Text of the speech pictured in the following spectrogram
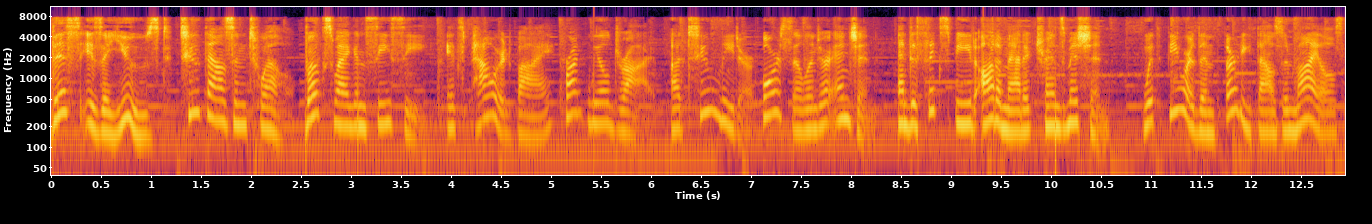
This is a used 2012 Volkswagen CC. It's powered by front-wheel drive, a 2-liter 4-cylinder engine, and a 6-speed automatic transmission. With fewer than 30,000 miles,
